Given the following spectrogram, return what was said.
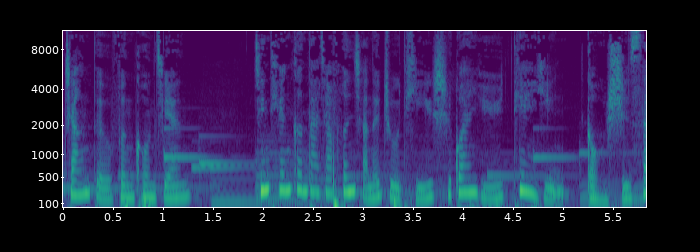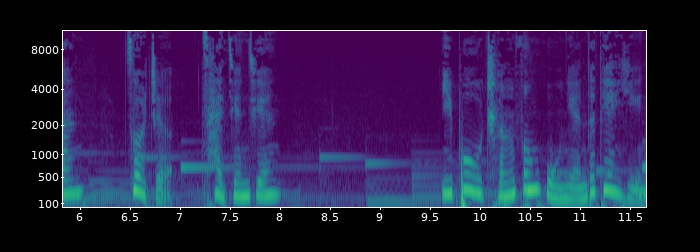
张德芬空间。今天跟大家分享的主题是关于电影《狗十三》，作者蔡尖尖。一部尘封五年的电影《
